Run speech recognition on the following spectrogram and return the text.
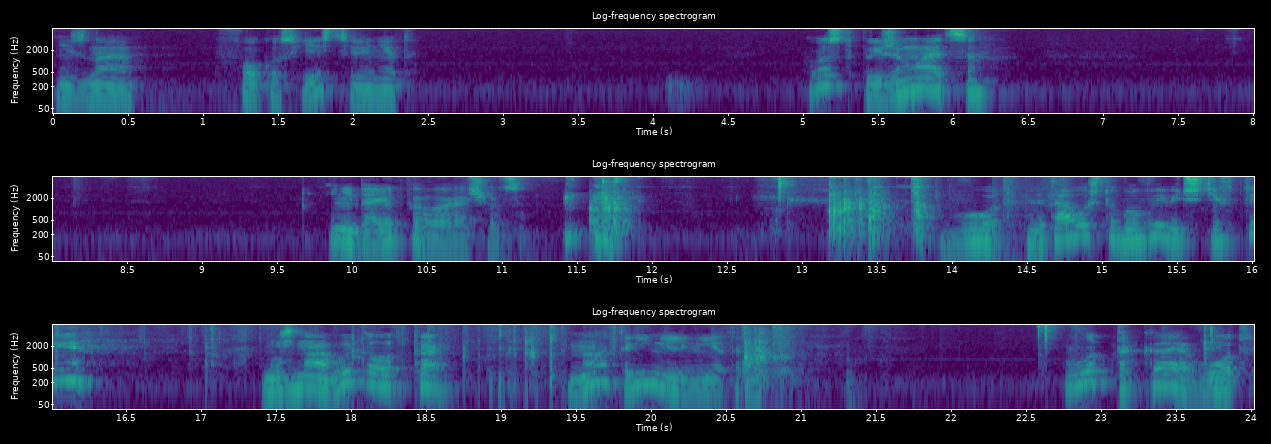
Не знаю, фокус есть или нет. Просто прижимается и не дает проворачиваться. Вот. Для того, чтобы выбить штифты, нужна выколотка на 3 миллиметра. Вот такая вот.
